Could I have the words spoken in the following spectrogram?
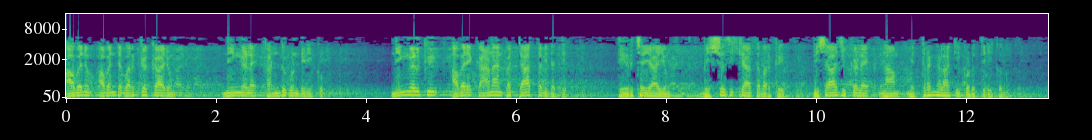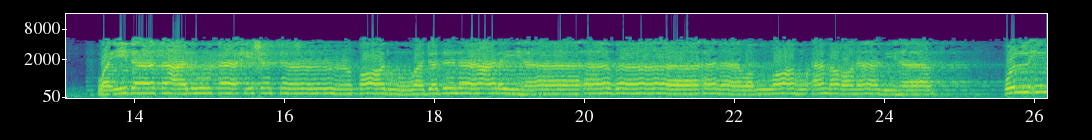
അവനും അവന്റെ വർഗക്കാരും നിങ്ങളെ കണ്ടുകൊണ്ടിരിക്കും നിങ്ങൾക്ക് അവരെ കാണാൻ പറ്റാത്ത വിധത്തിൽ തീർച്ചയായും വിശ്വസിക്കാത്തവർക്ക് പിശാചുക്കളെ നാം മിത്രങ്ങളാക്കി കൊടുത്തിരിക്കുന്നു وإذا فعلوا فاحشة قالوا وجدنا عليها آباءنا والله أمرنا بها قل إن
